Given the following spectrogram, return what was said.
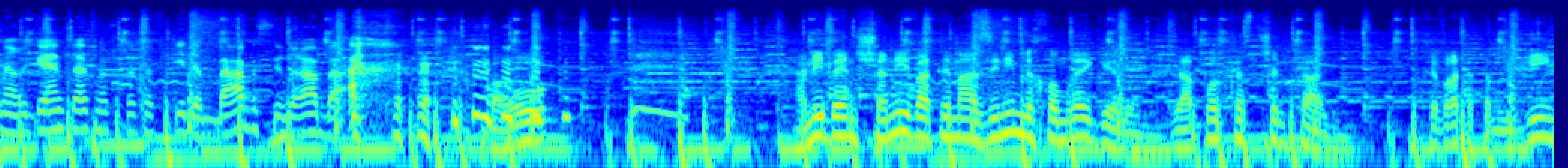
מארגנת לעצמך את התפקיד הבא בסדרה הבאה. ברור. אני בן שני ואתם מאזינים לחומרי גלם, זה הפודקאסט של טלי. חברת התמלוגים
